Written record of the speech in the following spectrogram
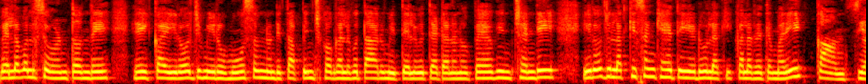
వెళ్ళవలసి ఉంటుంది. ఇక ఈరోజు మీరు మోసం నుండి తప్పించుకోగలుగుతారు. మీ తెలివితేటలను ఉపయోగించండి. ఈరోజు లక్కీ సంఖ్య అయితే ఏడు లక్కీ కలర్ అయితే మరి కాంస్య.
